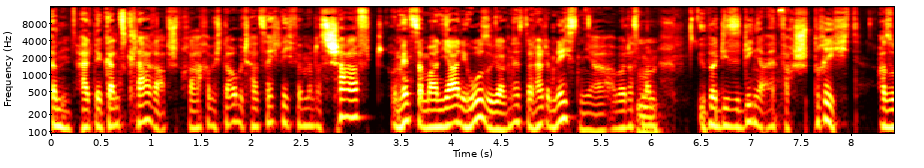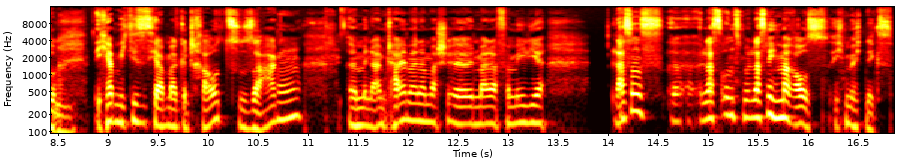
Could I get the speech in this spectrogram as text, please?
Ähm, halt eine ganz klare Absprache. Aber ich glaube tatsächlich, wenn man das schafft, und wenn es dann mal ein Jahr in die Hose gegangen ist, dann halt im nächsten Jahr, aber dass mhm. man über diese Dinge einfach spricht. Also mhm. ich habe mich dieses Jahr mal getraut zu sagen, ähm, in einem Teil meiner Masch äh, in meiner Familie, lass uns, äh, lass uns, lass mich mal raus. Ich möchte nix.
